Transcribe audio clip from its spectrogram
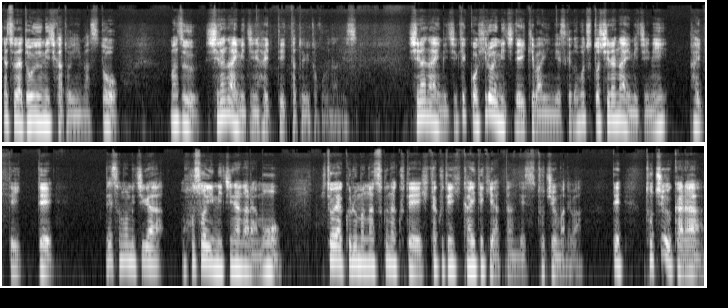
じゃあそれはどういう道かと言いますとまず知らない道に入っていったというところなんです。知らない道結構広い道で行けばいいんですけどもちょっと知らない道に入っていってでその道が細い道ながらも人や車が少なくて比較的快適やったんです途中までは。で途中から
